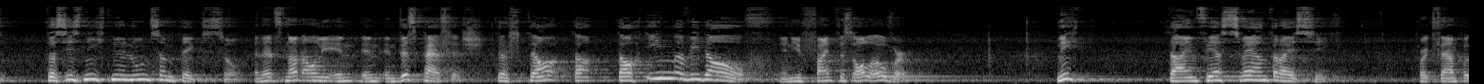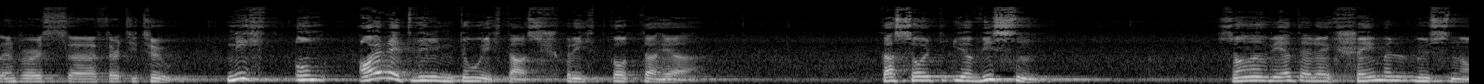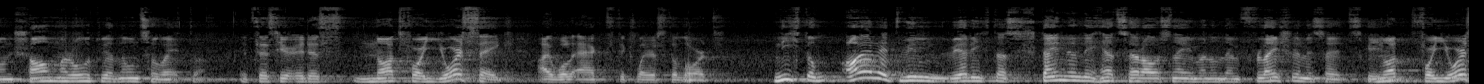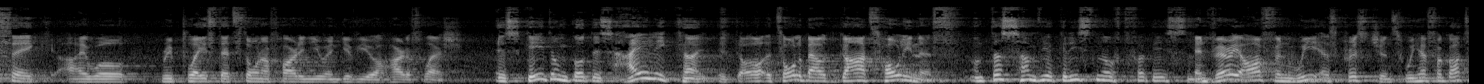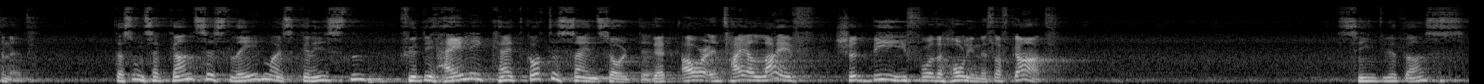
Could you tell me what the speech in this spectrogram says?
das ist nicht nur in unserem Text so. And that's not only in, in, in this passage. Das taucht immer wieder auf. And you find this all over. Nicht? Da im Vers 32. For example, in verse uh, 32. Nicht um euretwillen tue ich das, spricht Gott der Herr. Das sollt ihr wissen, sondern werdet euch schämen müssen und schaumrot werden und so weiter. It says here, It is not for your sake I will act, declares the Lord. Nicht um euretwillen werde ich das steinerne Herz herausnehmen und ein fleischernes Herz geben. Not for your sake I will replace that stone of heart in you and give you a heart of flesh. Es geht um Gottes Heiligkeit it's all about God's holiness. und das haben wir Christen oft vergessen. And very often we as Christians, we have forgotten it. dass unser ganzes Leben als Christen für die Heiligkeit Gottes sein sollte. That our entire life should be for the holiness of God. Sind wir das?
